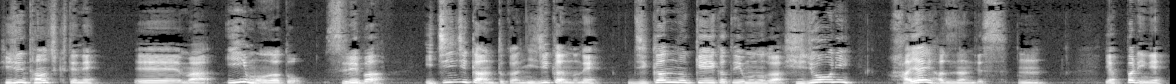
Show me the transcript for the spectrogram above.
非常に楽しくてね、えーまあ、いいものだとすれば、1時間とか2時間のね、時間の経過というものが非常に早いはずなんです。うん。やっぱりね、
